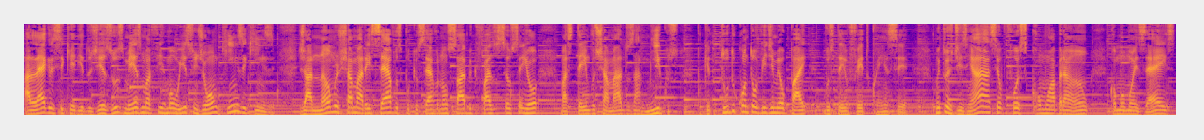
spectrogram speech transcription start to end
Alegre-se, querido, Jesus mesmo afirmou isso em João 15,15. 15. Já não vos chamarei servos, porque o servo não sabe o que faz o seu senhor, mas tenho-vos chamados amigos, porque tudo quanto ouvi de meu Pai vos tenho feito conhecer. Muitos dizem: Ah, se eu fosse como Abraão, como Moisés,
